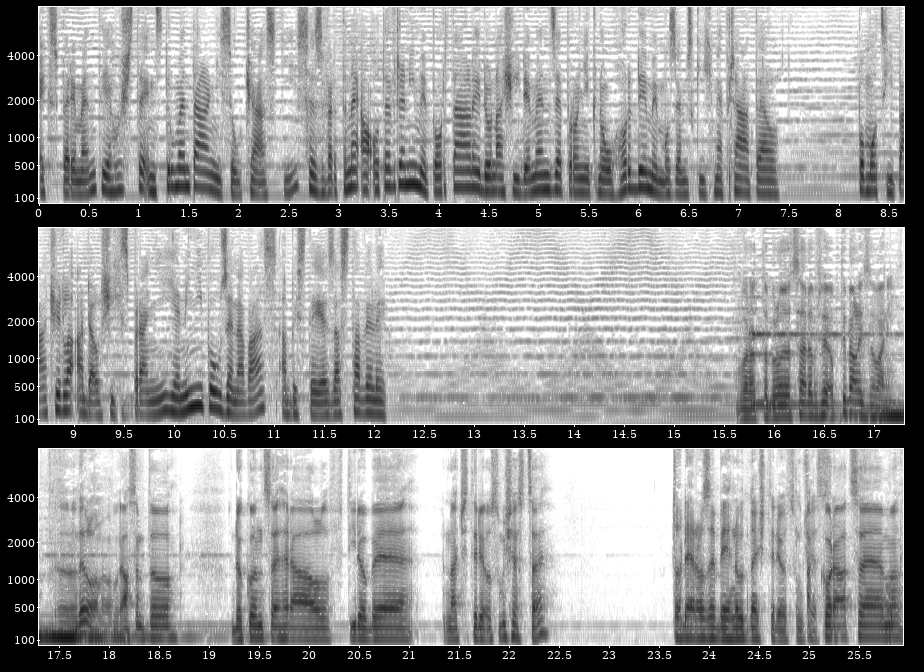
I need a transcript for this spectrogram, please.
Experiment, jehož jste instrumentální součástí, se zvrtne a otevřenými portály do naší dimenze proniknou hordy mimozemských nepřátel. Pomocí páčidla a dalších zbraní je nyní pouze na vás, abyste je zastavili. Ono to bylo docela dobře optimalizovaný. Eh, Bylo, no. Já jsem to dokonce hrál v té době na 486. to jde rozeběhnout na 486. Akorát jsem, OK.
